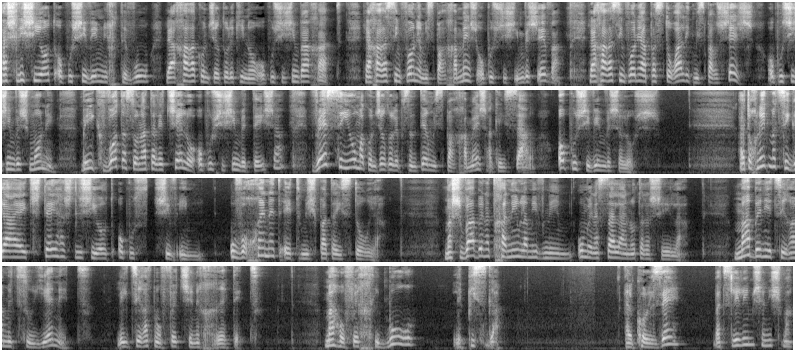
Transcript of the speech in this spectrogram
השלישיות אופוס 70 נכתבו לאחר הקונצ'רטו לכינור אופוס 61, לאחר הסימפוניה מספר 5 אופוס 67, לאחר הסימפוניה הפסטורלית מספר 6 אופוס 68, בעקבות הסונטה לצ'לו אופוס 69, וסיום הקונצ'רטו לפסנתר מספר 5 הקיסר אופוס 73. התוכנית מציגה את שתי השלישיות אופוס 70 ובוחנת את משפט ההיסטוריה. משווה בין התכנים למבנים ומנסה לענות על השאלה, מה בין יצירה מצוינת ליצירת מופת שנחרטת? מה הופך חיבור לפסגה? על כל זה בצלילים שנשמע.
